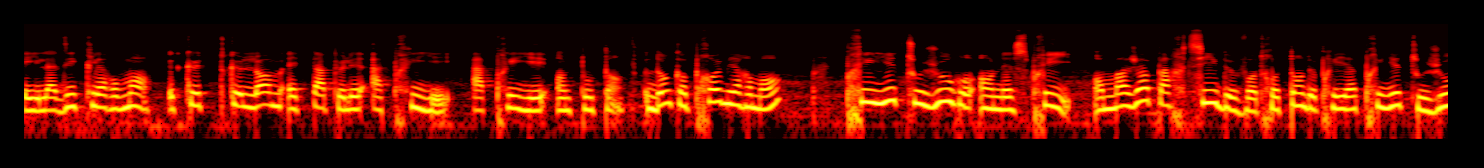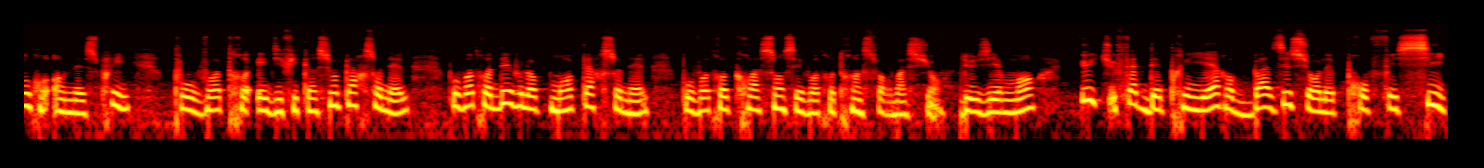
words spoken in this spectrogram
et il a dit clairement, que, que l'homme est appelé à prier, à prier en tout temps. Donc, premièrement, priez toujours en esprit. En majeure partie de votre temps de prière, priez toujours en esprit pour votre édification personnelle, pour votre développement personnel, pour votre croissance et votre transformation. Deuxièmement, faites des prières basées sur les prophéties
